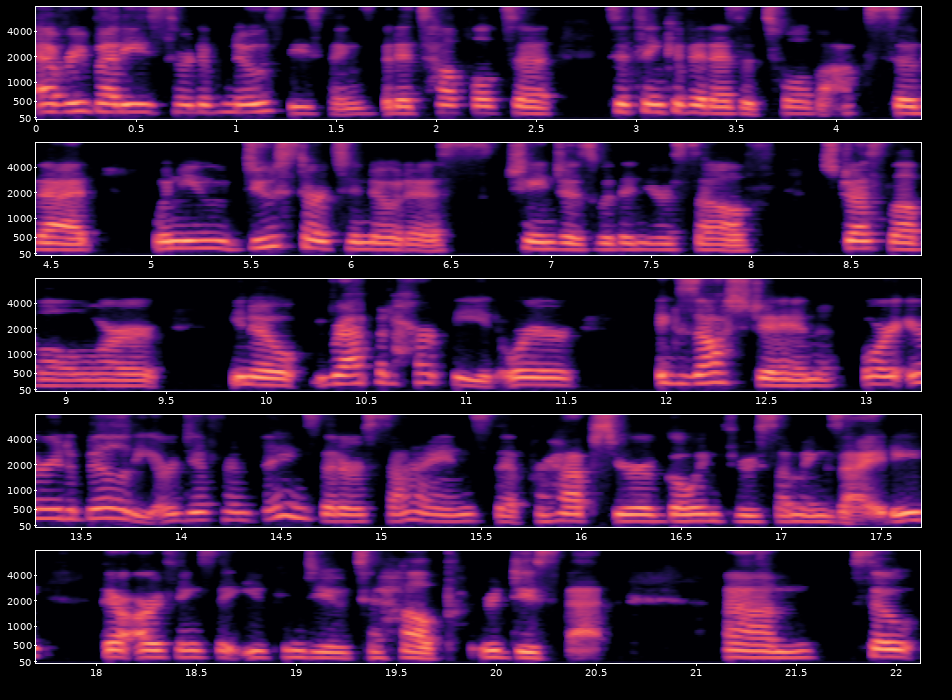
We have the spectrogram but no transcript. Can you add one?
everybody sort of knows these things, but it's helpful to to think of it as a toolbox so that when you do start to notice changes within yourself, stress level, or you know rapid heartbeat, or exhaustion, or irritability, or different things that are signs that perhaps you're going through some anxiety, there are things that you can do to help reduce that. Um, so,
